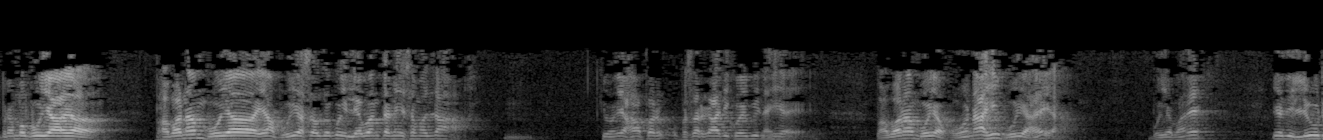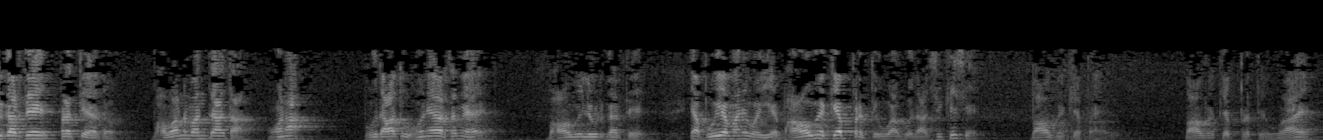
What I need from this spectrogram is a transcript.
ब्रह्म भूया भवनम भूया या भूया शब्द कोई लेवंत नहीं समझना क्यों? यहाँ पर उपसर्ग आदि कोई भी नहीं है। भवनम भूया, होना ही भूया है यहाँ। भूया माने, यदि ल्यूट करते प्रत्यय तो। भवन बन जाता होना। भूधातु होने अर्थ में है, भाव में लूट करते। या भूय माने वही है, भाव में क्या प्रत्यय हुआ? भूधातु सीखे से भाव में क्या है भाव में क्या प्रत्यय हुआ है?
